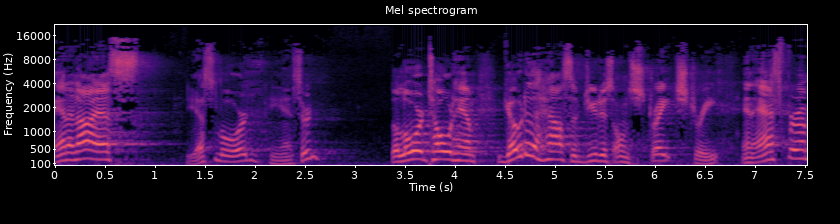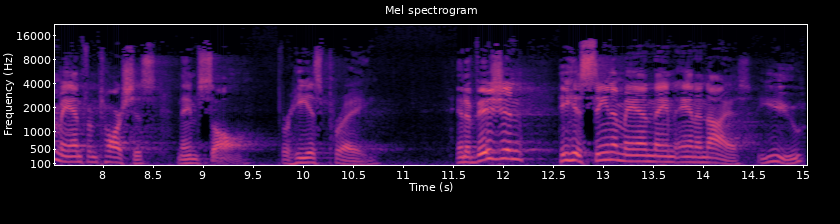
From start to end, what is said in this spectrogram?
Ananias. Yes, Lord, he answered. The Lord told him, Go to the house of Judas on Straight Street and ask for a man from Tarsus named Saul, for he is praying. In a vision, he has seen a man named Ananias. You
